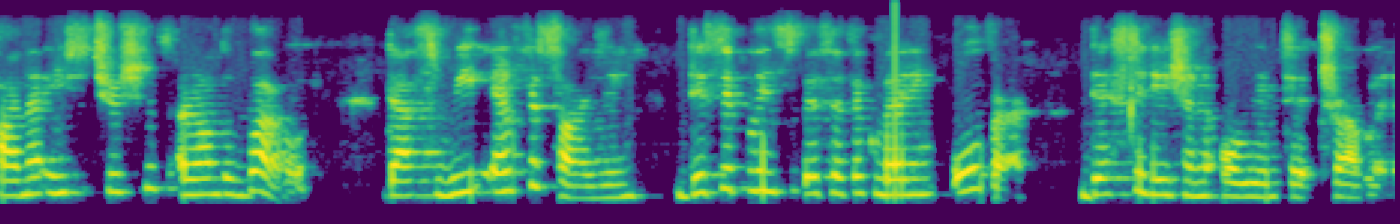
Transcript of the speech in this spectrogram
partner institutions around the world, thus re-emphasizing discipline-specific learning over destination-oriented traveling.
